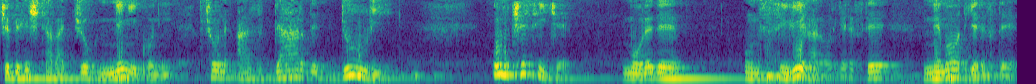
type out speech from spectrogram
که بهش توجه نمی کنی چون از درد دوری. اون کسی که مورد اون سیلی قرار گرفته نماد گرفته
